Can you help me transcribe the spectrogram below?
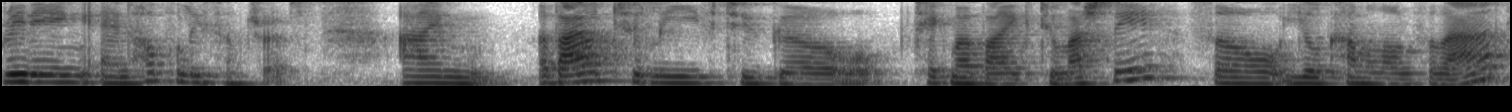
reading and hopefully some trips. I'm about to leave to go take my bike to Maschsee, so you'll come along for that.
